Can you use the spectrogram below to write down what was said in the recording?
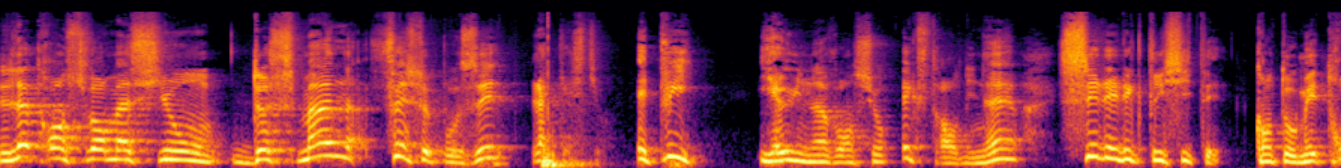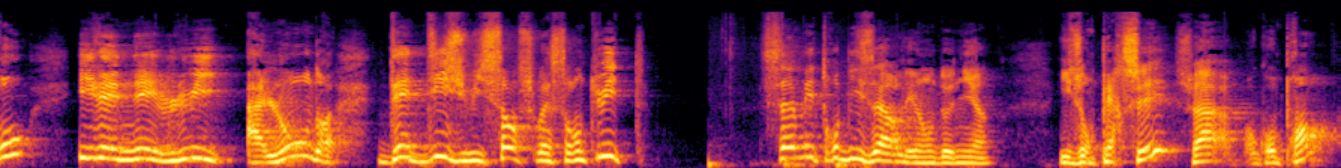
La transformation d'Haussmann fait se poser la question. Et puis, il y a eu une invention extraordinaire, c'est l'électricité. Quant au métro, il est né, lui, à Londres dès 1868. C'est un métro bizarre, les Londoniens. Ils ont percé, ça, on comprend.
